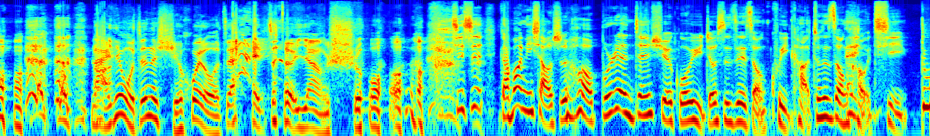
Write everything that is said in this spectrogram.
哪一天我真的学会了，我再这样说。其实，搞不好你小时候不认真学国语，就是这种 quick 考，就是这种口气。对，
